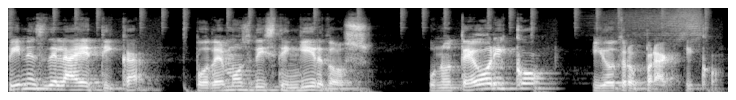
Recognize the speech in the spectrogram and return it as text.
fines de la ética podemos distinguir dos, uno teórico y otro práctico.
